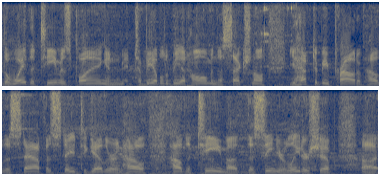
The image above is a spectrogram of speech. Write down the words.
the way the team is playing and to be able to be at home in the sectional, you have to be proud of how the staff has stayed together and how how the team, uh, the senior leadership, uh,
